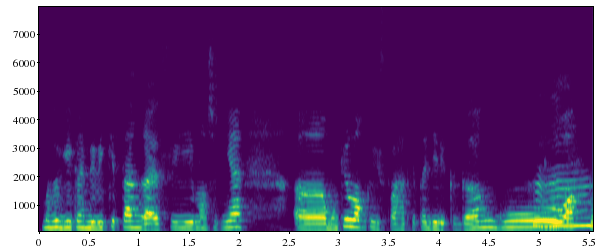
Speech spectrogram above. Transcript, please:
merugikan diri kita nggak sih? Maksudnya eh, mungkin waktu istirahat kita jadi keganggu Hmm. waktu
